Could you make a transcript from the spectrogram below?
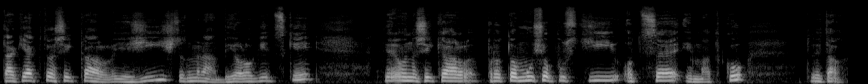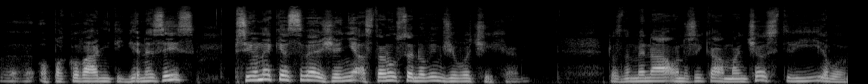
tak, jak to říkal Ježíš, to znamená biologicky, který on říkal, proto muž opustí otce i matku, to je to eh, opakování ty genezis, přilne ke své ženě a stanou se novým živočichem. To znamená, on říká manželství, nebo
